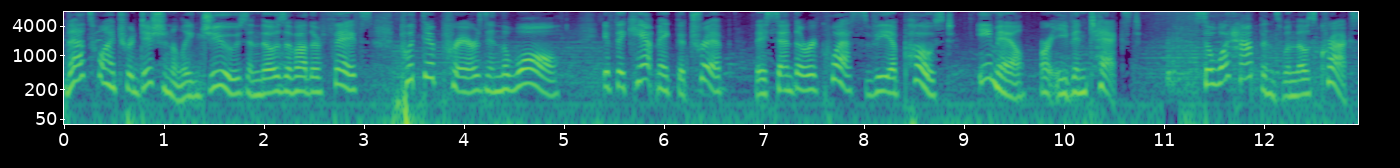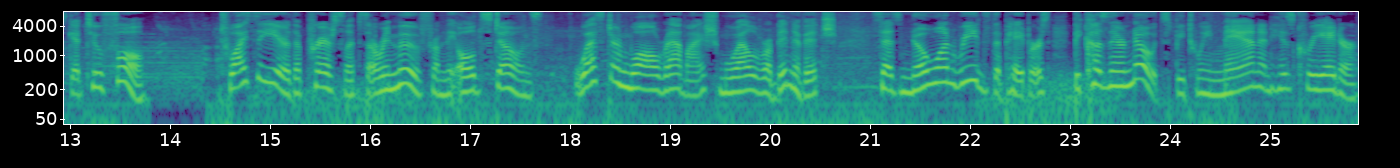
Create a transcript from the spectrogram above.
That's why traditionally Jews and those of other faiths put their prayers in the wall. If they can't make the trip, they send their requests via post, email, or even text. So, what happens when those cracks get too full? Twice a year, the prayer slips are removed from the old stones. Western Wall Rabbi Shmuel Rabinovich says no one reads the papers because they're notes between man and his creator.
